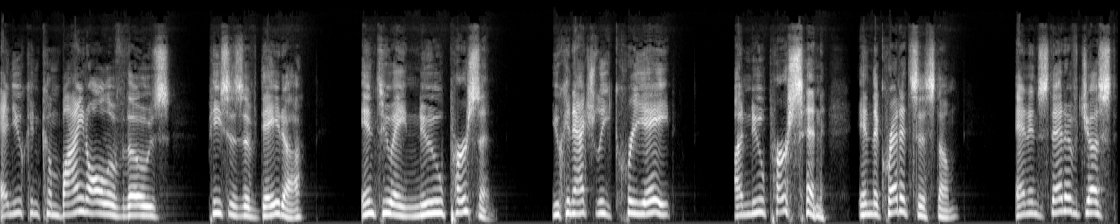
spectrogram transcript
and you can combine all of those pieces of data into a new person. You can actually create a new person in the credit system. And instead of just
